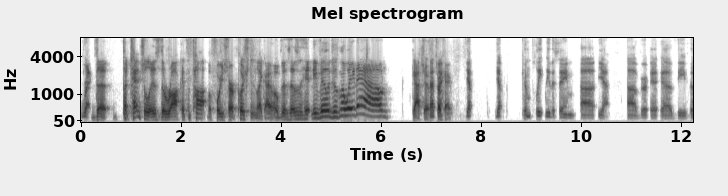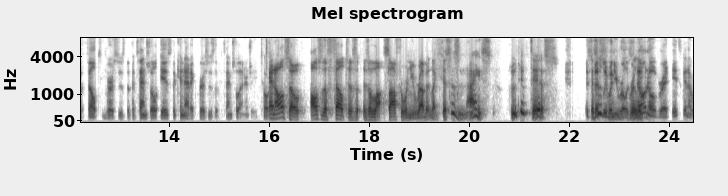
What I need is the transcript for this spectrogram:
Right. The potential is the rock at the top before you start pushing it. Like, I hope this doesn't hit any villages on the way down. Gotcha. That's right. Okay. Yep. Yep. Completely the same. Uh, yeah. Uh, ver- uh, uh, the the felt versus the potential is the kinetic versus the potential energy. Totally. And also, also the felt is is a lot softer when you rub it. Like, this is nice. Who did this? Especially is when you roll a really- stone over it, it's gonna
